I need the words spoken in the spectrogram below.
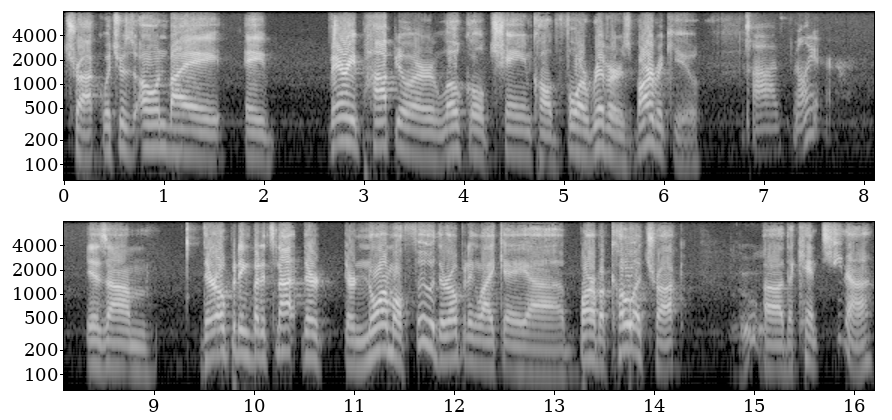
truck, which was owned by a, a very popular local chain called Four Rivers Barbecue. Uh, familiar. Is um, they're opening, but it's not their their normal food. They're opening like a uh, barbacoa truck uh, the cantina,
